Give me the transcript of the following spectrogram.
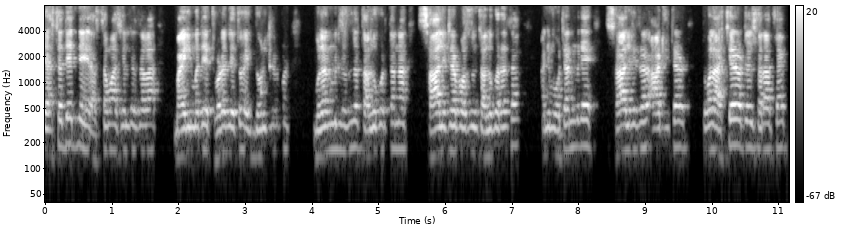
जास्त देत नाही. अस्थमा असेल तर त्याला माईल मध्ये थोडं देतो एक दोन लिटर. पण मुलांमध्ये समजा चालू करताना सहा लिटरपासून चालू करायचं आणि मोठ्यांमध्ये सहा लिटर आठ लिटर. तुम्हाला आश्चर्य वाटेल सराफ साहेब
